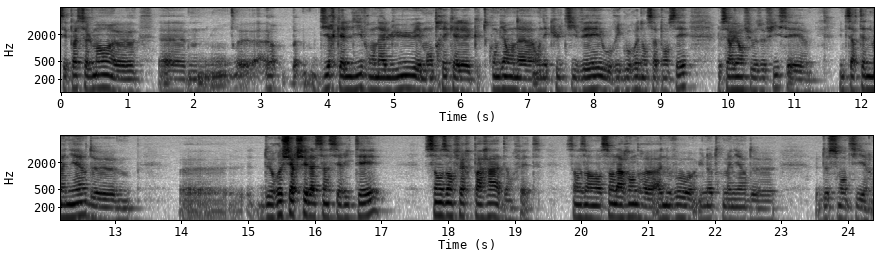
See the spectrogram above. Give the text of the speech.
c'est pas seulement euh, euh, dire quel livre on a lu et montrer combien on, est cultivé ou rigoureux dans sa pensée. Le sérieux en philosophie, c'est une certaine manière de, de rechercher la sincérité sans en faire parade en fait sans, la rendre à nouveau une autre manière de, se mentir.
